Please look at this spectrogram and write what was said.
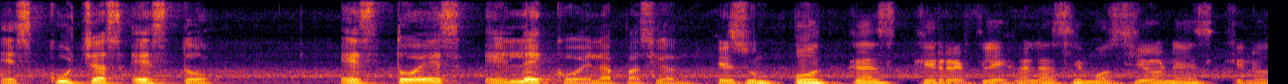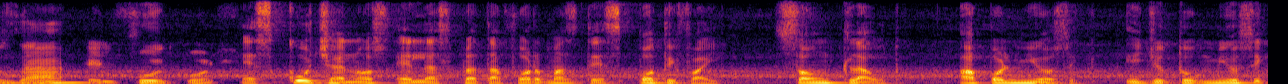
escuchas esto, esto es El Eco de la Pasión. Es un podcast que refleja las emociones que nos da el fútbol. Escúchanos en las plataformas de Spotify, SoundCloud, Apple Music y YouTube Music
